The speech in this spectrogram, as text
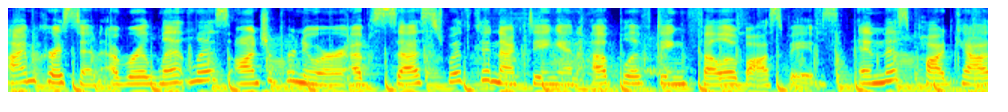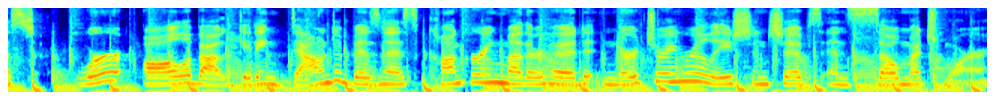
I'm Kristen, a relentless entrepreneur obsessed with connecting and uplifting fellow boss babes. In this podcast, we're all about getting down to business, conquering motherhood, nurturing relationships, and so much more.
